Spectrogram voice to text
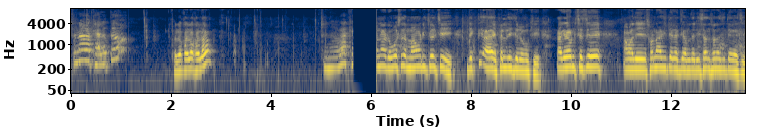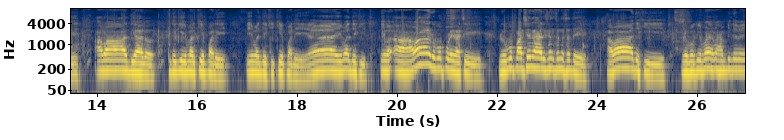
শোনা খেলো তো। খালো খালো খালো। শোনা না রোবোর সাথে মারামারি চলছে। দেখতে, আয়, ফেলে দিয়েছে রোবোকে এক রাউন্ড শেষে আমাদের সোনা জিতে গেছে, আমাদের ঈশান সোনা জিতে গেছে। আবার দেওয়া হলো। দেখি এবার কে পারে। এবার দেখি কে পারে। এবার দেখি। এবার আবার রোবো পড়ে গেছে। রোবো পারছে না ঈশান সোনার সাথে। আবার দেখি রোবোকে এবার এবার হাম্পি দেবে।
